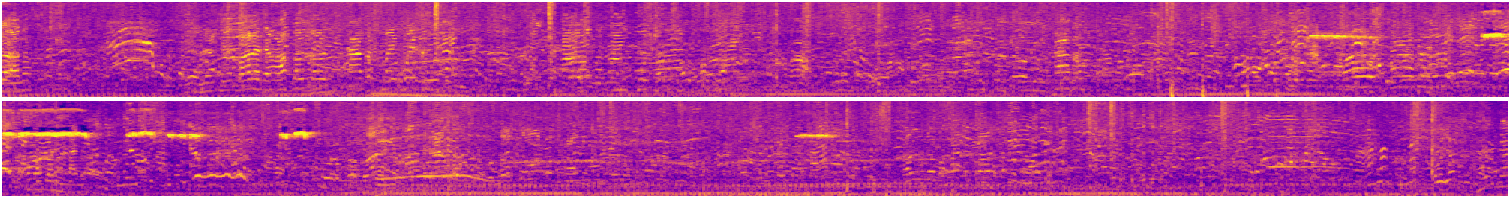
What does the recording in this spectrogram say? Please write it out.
ណាណាអ្នកមានបានតែអត់ទៅទៅការទៅមិនវិញទៅណាបាទ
